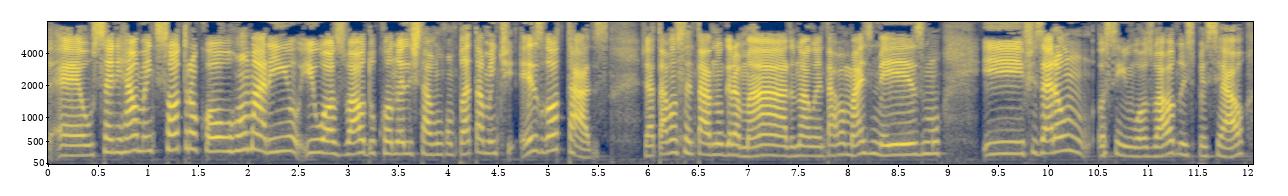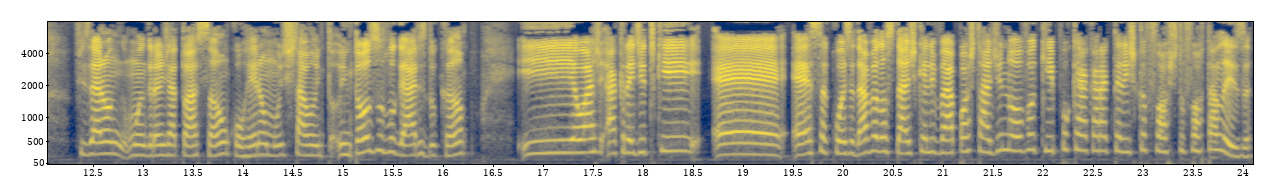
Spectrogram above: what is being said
é, o Ceni realmente só trocou o Romarinho e o Oswaldo quando eles estavam completamente esgotados. Já estavam sentados no gramado, não aguentava mais mesmo. E fizeram, assim, o Oswaldo em especial, fizeram uma grande atuação, correram muito, estavam em, to- em todos os lugares do campo. E eu acredito que é essa coisa da velocidade que ele vai apostar de novo aqui, porque é a característica forte do Fortaleza.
